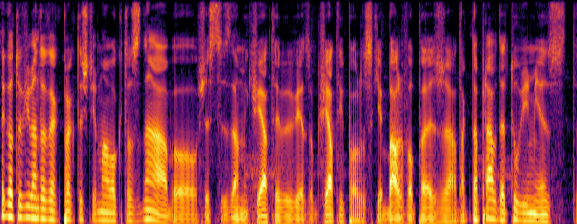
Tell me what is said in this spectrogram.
Tego Tuwima to tak praktycznie mało kto zna, bo wszyscy znamy kwiaty, wiedzą kwiaty polskie, bal w operze, a tak naprawdę Tuwim jest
